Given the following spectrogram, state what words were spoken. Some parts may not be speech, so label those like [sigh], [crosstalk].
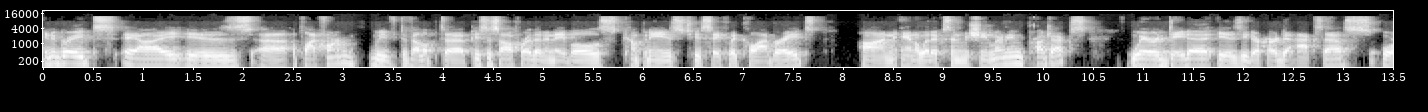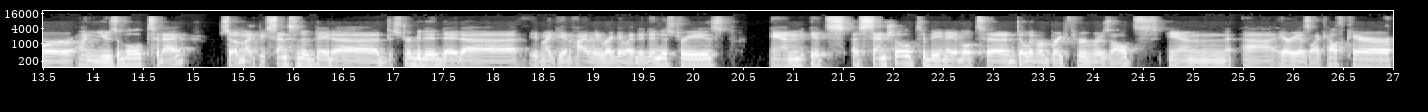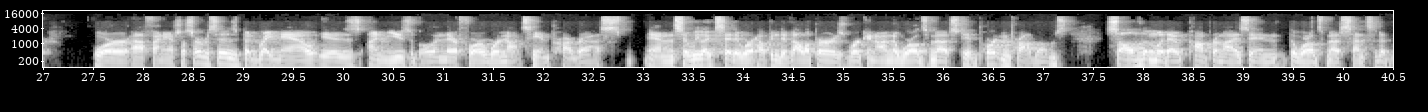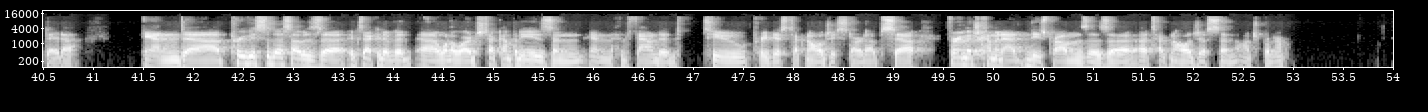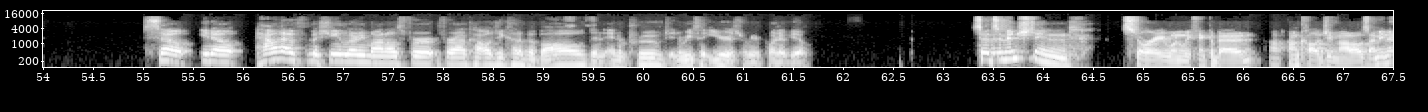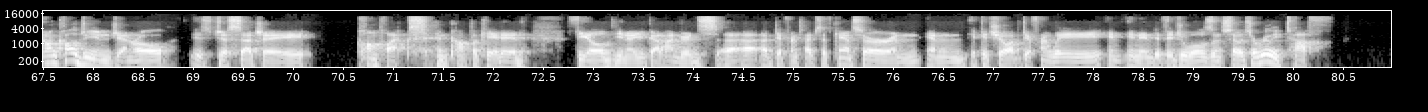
Integrate AI is uh, a platform. We've developed a piece of software that enables companies to safely collaborate on analytics and machine learning projects where data is either hard to access or unusable today. So it might be sensitive data, distributed data, it might be in highly regulated industries. And it's essential to being able to deliver breakthrough results in uh, areas like healthcare or uh, financial services, but right now is unusable. And therefore, we're not seeing progress. And so we like to say that we're helping developers working on the world's most important problems solve them without compromising the world's most sensitive data. And uh, previous to this, I was uh, executive at uh, one of the large tech companies and, and had founded two previous technology startups. So very much coming at these problems as a, a technologist and entrepreneur. So, you know, how have machine learning models for, for oncology kind of evolved and, and improved in recent years from your point of view? So it's an interesting story when we think about oncology models. I mean, oncology in general is just such a complex and complicated field. You know, you've got hundreds uh, of different types of cancer, and and it could show up differently in, in individuals, and so it's a really tough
